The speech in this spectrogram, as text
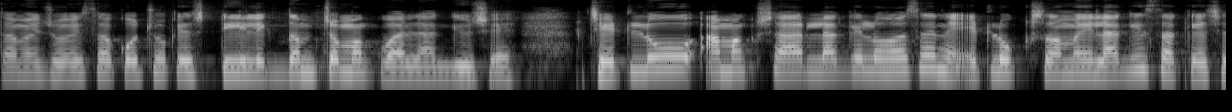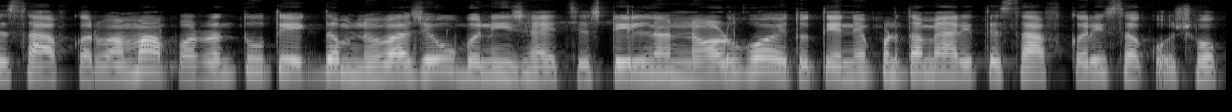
તમે જોઈ શકો છો કે સ્ટીલ એકદમ ચમકવા લાગ્યું છે. જેટલો આમાં ક્ષાર લાગેલો હશે ને, એટલો સમય લાગી શકે છે સાફ કરવામાં. પરંતુ તે એકદમ નવા જેવું બની જાય છે. સ્ટીલના નળ હોય તો તેને પણ તમે આ રીતે સાફ કરી શકો છો.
